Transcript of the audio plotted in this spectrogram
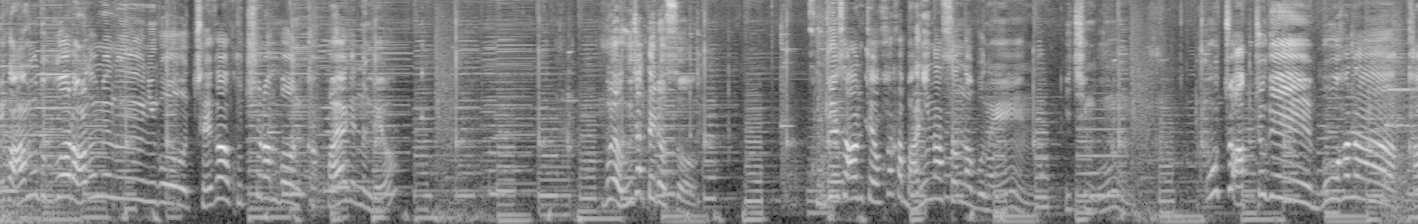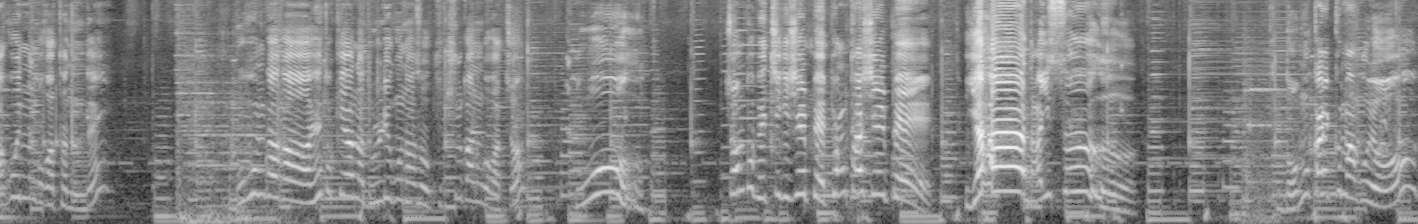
이거 아무도 부활 안 하면은 이거 제가 구출 한번 각 봐야겠는데요? 뭐야 의자 때렸어 고개사한테 화가 많이 났었나 보네 이 친구 어? 저 앞쪽에 뭐 하나 가고 있는 것 같았는데? 모험가가 해독기 하나 돌리고 나서 구출 가는 것 같죠? 오! 점프 배치기 실패, 평타 실패. 야, 나이스. 너무 깔끔하고요.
